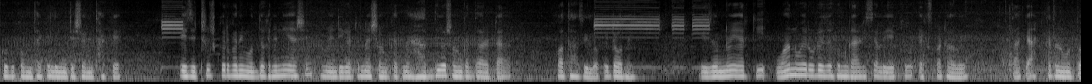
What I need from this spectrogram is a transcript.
খুবই কম থাকে লিমিটেশন থাকে। এই যে ঠুস করে পানি মধ্যখানে নিয়ে আসে, কোনো ইন্ডিকেটার নেই, সংকেত নেই, হাত দিয়েও সংকেত দেওয়ার একটা কথা ছিল, এটাও নেই। এই জন্যই আর কি ওয়ান ওয়ে রোডে যখন গাড়ি চালিয়ে কেউ এক্সপার্ট হবে তাকে আটকানোর মতো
